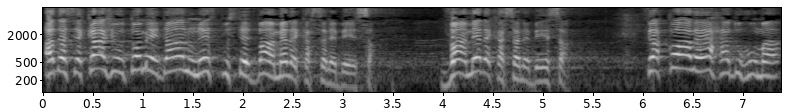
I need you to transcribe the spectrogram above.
a da se kaže u tome danu ne spuste dva meleka sa nebesa. Dva meleka sa nebesa. Fa kale ahaduhuma,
